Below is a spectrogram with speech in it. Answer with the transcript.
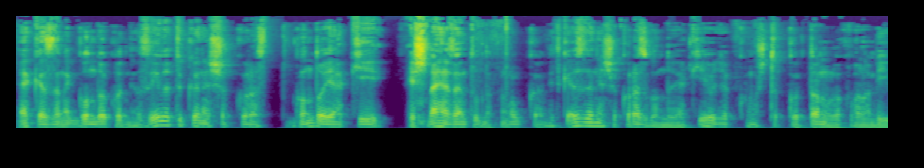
elkezdenek gondolkodni az életükön, és akkor azt gondolják ki, és nehezen tudnak magukkal mit kezdeni, és akkor azt gondolják ki, hogy akkor most akkor tanulok valami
